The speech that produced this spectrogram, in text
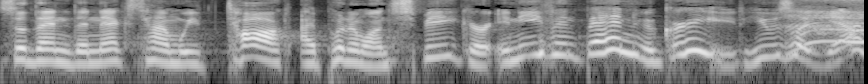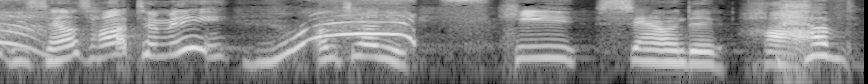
So then the next time we talked, I put him on speaker, and even Ben agreed. He was like, "Yeah, he sounds hot to me." What? I'm telling you, he sounded hot. I have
